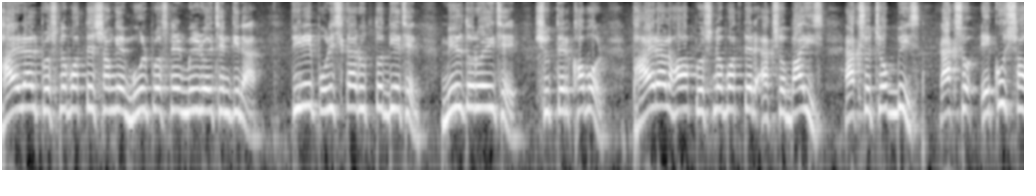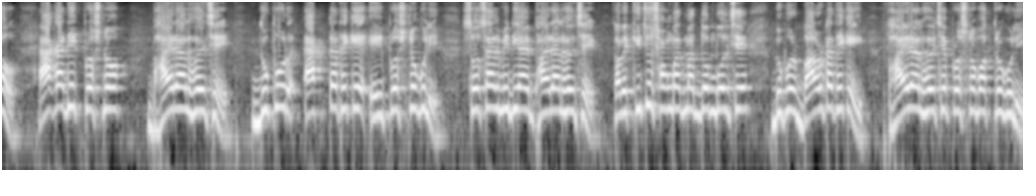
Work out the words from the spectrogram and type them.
ভাইরাল প্রশ্নপত্রের সঙ্গে মূল প্রশ্নের মিল রয়েছেন কিনা? তিনি পরিষ্কার উত্তর দিয়েছেন। মিল তো রয়েছে সূত্রের খবর, ভাইরাল হওয়া প্রশ্নপত্রের একশো বাইশ, একশো চব্বিশ, একশো একুশ সহ একাধিক প্রশ্ন ভাইরাল হয়েছে। দুপুর একটা থেকে এই প্রশ্নগুলি সোশ্যাল মিডিয়ায় ভাইরাল হয়েছে। তবে কিছু সংবাদ মাধ্যম বলছে, দুপুর বারোটা থেকেই ভাইরাল হয়েছে প্রশ্নপত্রগুলি।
